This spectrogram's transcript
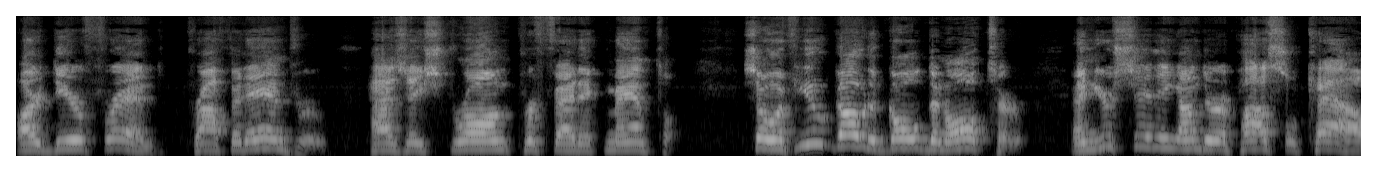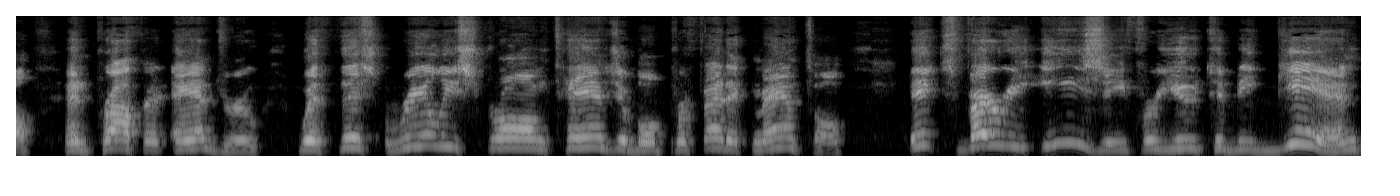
Our dear friend, Prophet Andrew, has a strong prophetic mantle. So if you go to Golden Altar and you're sitting under Apostle Cal and Prophet Andrew with this really strong, tangible prophetic mantle, it's very easy for you to begin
